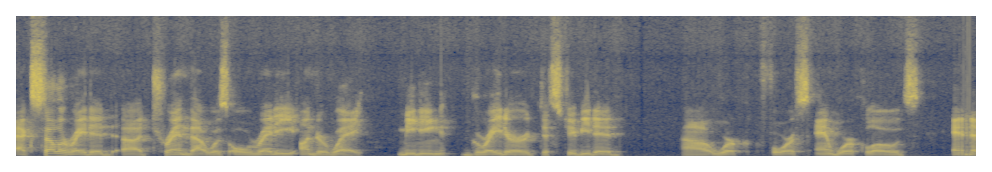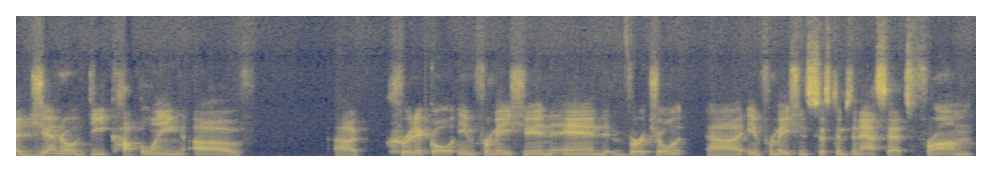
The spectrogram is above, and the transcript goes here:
accelerated a trend that was already underway, meaning greater distributed uh, workforce and workloads, and a general decoupling of uh, critical information and virtual uh, information systems and assets from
